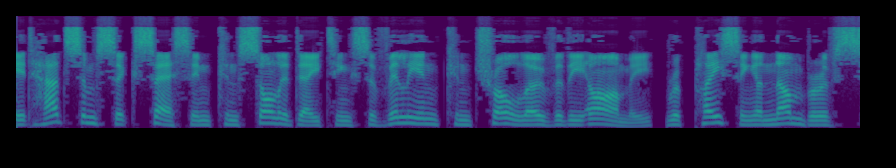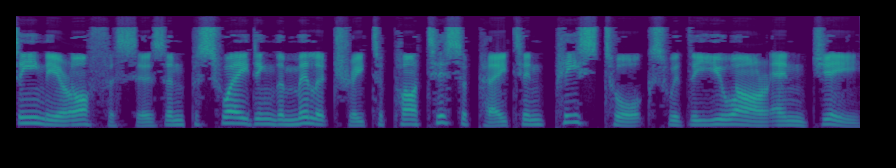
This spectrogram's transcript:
It had some success in consolidating civilian control over the army, replacing a number of senior officers and persuading the military to participate in peace talks with the URNG.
